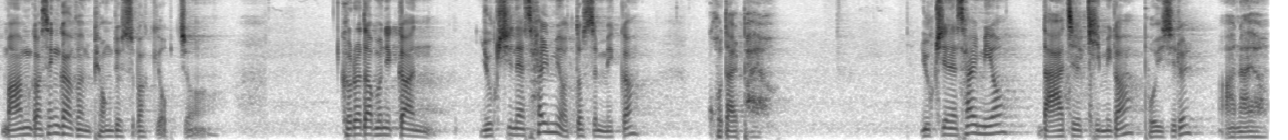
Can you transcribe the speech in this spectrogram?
마음과 생각은 병들 수밖에 없죠. 그러다 보니까 육신의 삶이 어떻습니까? 고달파요. 육신의 삶이요 나아질 기미가 보이지를 않아요.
